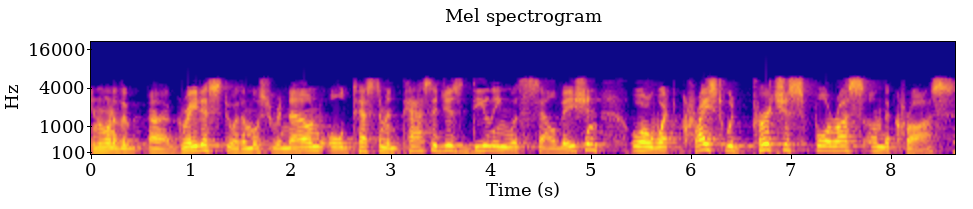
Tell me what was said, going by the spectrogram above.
In one of the uh, greatest or the most renowned Old Testament passages dealing with salvation or what Christ would purchase for us on the cross,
